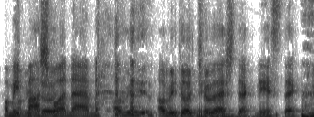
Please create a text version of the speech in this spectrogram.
amit amitől, máshol nem. Ami, amitől csövesnek néztek ki.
